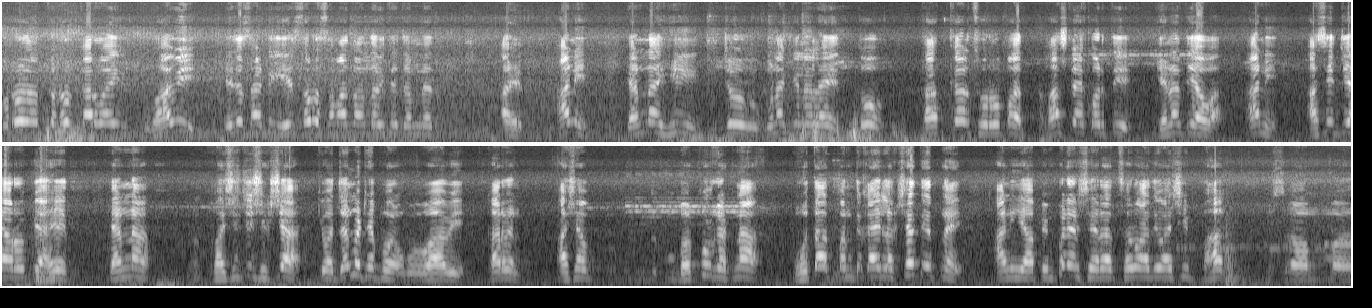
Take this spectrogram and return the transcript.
कठोर कठोर कारवाई व्हावी याच्यासाठी हे सर्व समाज बांधव इथे जमण्यात आहेत. आणि त्यांना ही जो गुन्हा केलेला आहे तो तात्काळ स्वरूपात फास्ट ट्रॅकवरती घेण्यात यावा. आणि असे जे आरोपी आहेत त्यांना फाशीची शिक्षा किंवा जन्मठेप व्हावी. कारण अशा भरपूर घटना होतात पण ते काही लक्षात येत नाही. आणि या पिंपळनेर शहरात सर्व आदिवासी भाग स- म-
